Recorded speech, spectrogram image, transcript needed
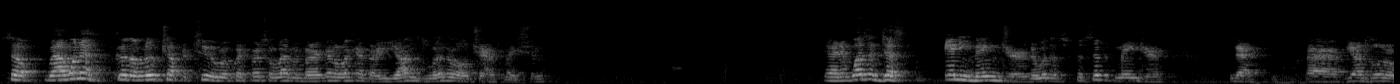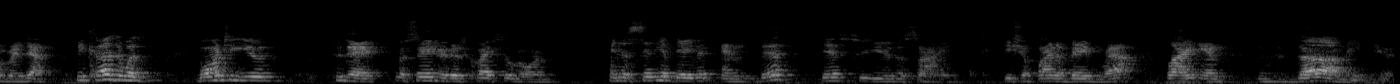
So, well, I want to go to Luke chapter 2 real quick, verse 11, but I'm going to look at the Young's literal translation. And it wasn't just any manger, there was a specific manger that uh, Young's literal brings out. Because it was born to you today the Savior is Christ the Lord in the city of David, and this is to you the sign. You shall find a babe wrapped, lying in the manger.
